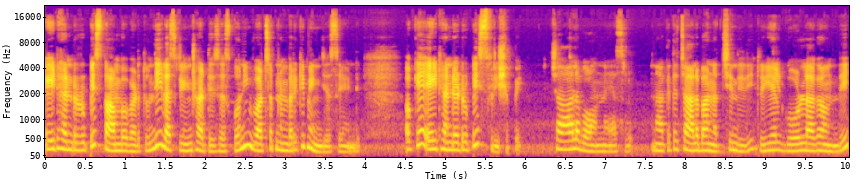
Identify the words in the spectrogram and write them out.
Eight hundred rupees combo పడుతుంది. ఇలా స్క్రీన్ షాట్ తీసేసుకొని వాట్సాప్ నెంబర్కి పింగ్ చేసేయండి. Okay? Eight hundred rupees free shipping. చాలా బాగున్నాయి అసలు. నాకైతే చాలా బాగా నచ్చింది ఇది. రియల్ గోల్డ్ లాగా ఉంది.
